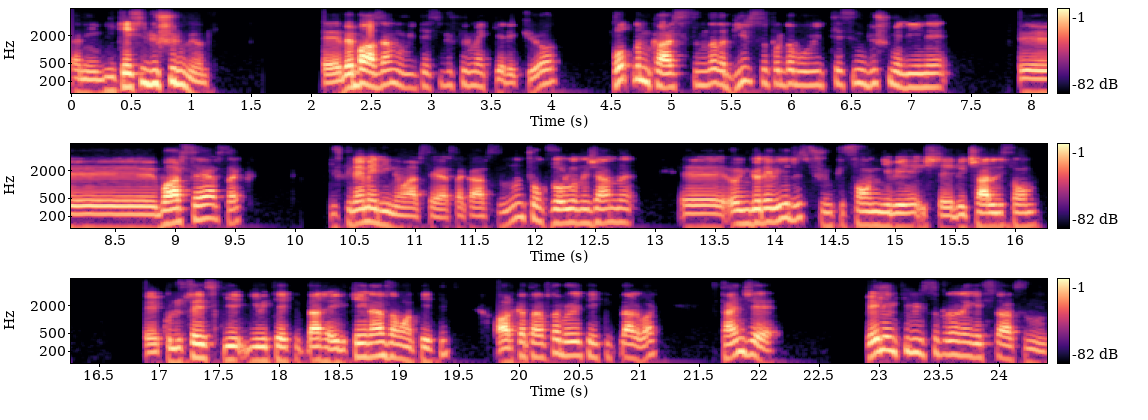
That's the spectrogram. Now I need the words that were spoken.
hani vitesi düşürmüyoruz. E, ve bazen bu vitesi düşürmek gerekiyor. Tottenham karşısında da 1-0'da bu vitesin düşmediğini e, varsayarsak, düşünemediğini varsayarsak Arsenal'ın çok zorlanacağını e, öngörebiliriz. Çünkü son gibi işte Richarlison, e, Kulusevski gibi tehditler, Harry Kane her zaman tehdit. Arka tarafta böyle tehditler var. Sence velev ki 1-0 öne geçti Arsenal.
